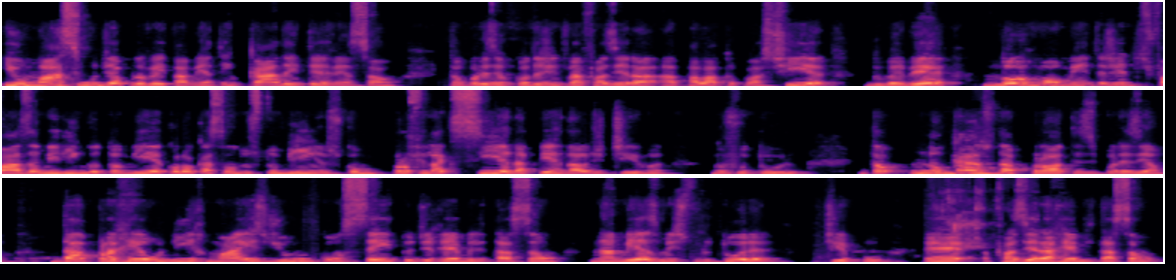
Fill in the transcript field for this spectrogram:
e o máximo de aproveitamento em cada intervenção. Então, por exemplo, quando a gente vai fazer a, a palatoplastia do bebê, normalmente a gente faz a miringotomia, a colocação dos tubinhos, como profilaxia da perda auditiva no futuro. Então, no uhum. caso da prótese, por exemplo, dá para reunir mais de um conceito de reabilitação na mesma estrutura? tipo é, fazer a reabilitação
